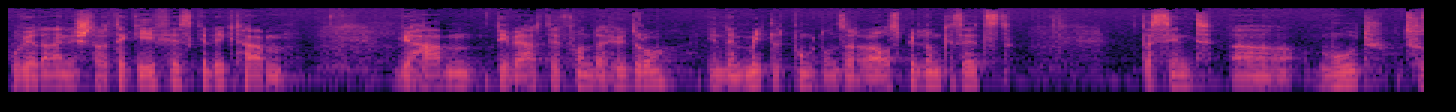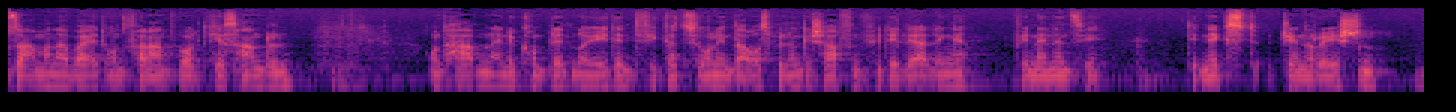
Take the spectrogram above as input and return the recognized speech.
wo wir dann eine Strategie festgelegt haben. Wir haben die Werte von der Hydro in den Mittelpunkt unserer Ausbildung gesetzt. Das sind äh, Mut, Zusammenarbeit und verantwortliches Handeln und haben eine komplett neue Identifikation in der Ausbildung geschaffen für die Lehrlinge. Wir nennen sie die Next Generation. Mhm.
